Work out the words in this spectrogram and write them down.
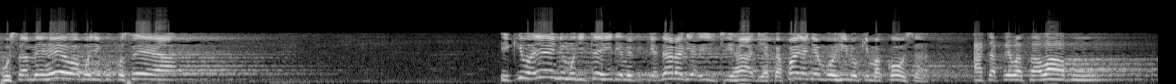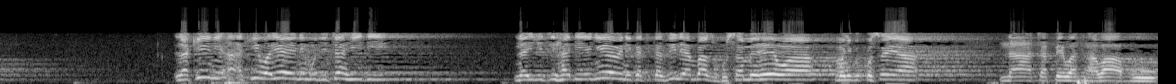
husamehewa mwenye kukosea. Ikiwa yeye ni mujtahidi amefikia daraja ya ijtihadi akafanya jambo hilo kimakosa atapewa thawabu lakini akiwa yeye ni mujitahidi na ijtihadi yenyewe ni katika zile ambazo husamehewa mwenye kukosea na atapewa thawabu.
